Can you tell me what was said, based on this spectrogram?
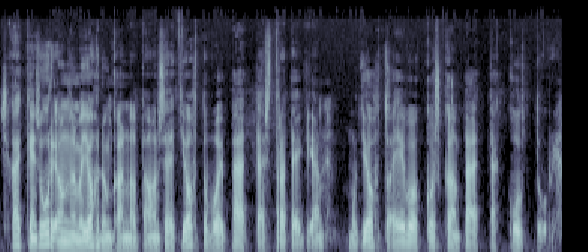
Se kaikkein suuri ongelma johdon kannalta on se, että johto voi päättää strategian, mutta johto ei voi koskaan päättää kulttuuria,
